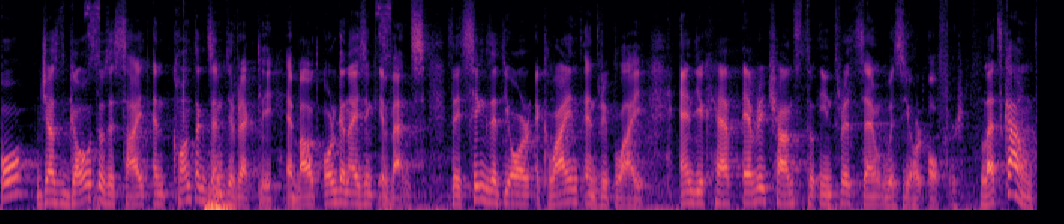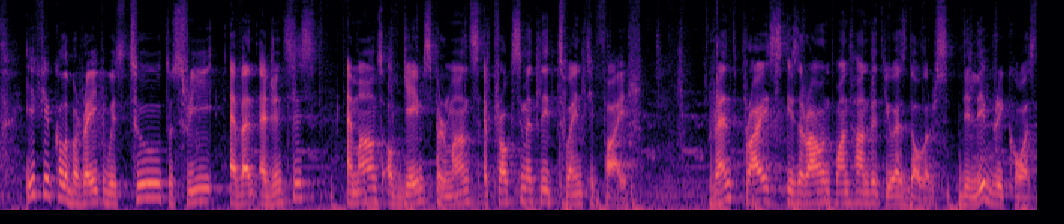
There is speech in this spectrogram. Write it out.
Or just go to the site and contact them directly about organizing events. They think that you're a client and reply, and you have every chance to interest them with your offer. Let's count. If you collaborate with two to three event agencies, amounts of games per month approximately 25. Rent price is around 100 US dollars. Delivery cost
